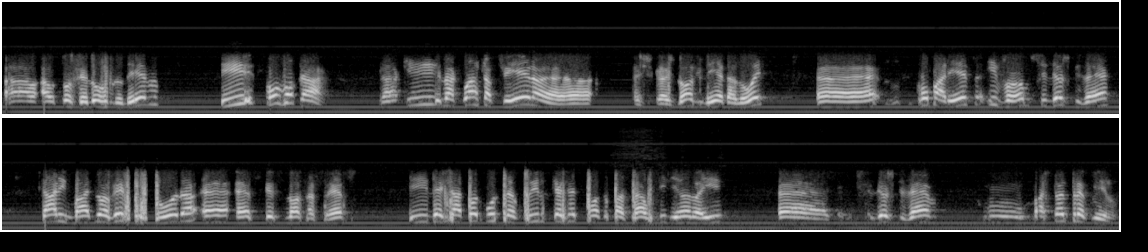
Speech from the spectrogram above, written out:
ao, ao torcedor rubro-negro e convocar para que na quarta-feira, às, às nove e meia da noite, é, compareça e vamos, se Deus quiser, carimbar de uma vez por toda é, é, esse nosso acesso e deixar todo mundo tranquilo que a gente possa passar o fim de ano aí, é, se Deus quiser, um, bastante tranquilo.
